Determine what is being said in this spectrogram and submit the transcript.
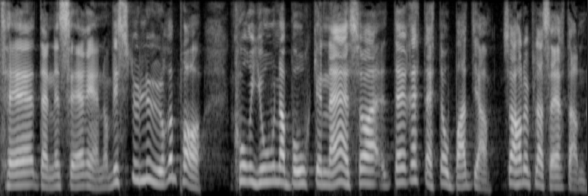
til denne serien. Og Hvis du lurer på hvor Jonah-boken er, så det er rett etter Obadja. Så har du plassert den.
